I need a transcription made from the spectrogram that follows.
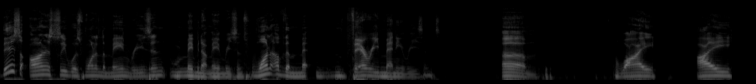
this honestly was one of the main reasons, maybe not main reasons, one of the me- very many reasons um why I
